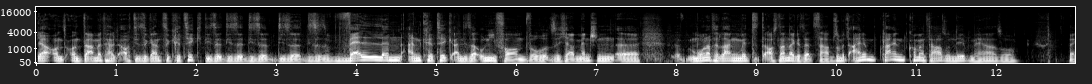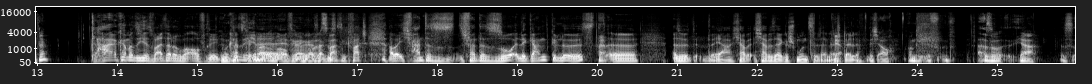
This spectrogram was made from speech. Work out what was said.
Ja, und, und damit halt auch diese ganze Kritik, diese, diese, diese, diese, diese Wellen an Kritik an dieser Uniform, wo sich ja Menschen äh, monatelang mit auseinandergesetzt haben, so mit einem kleinen Kommentar so nebenher, so weg. Ja. Klar kann man sich jetzt weiter darüber aufregen. Man kann sich immer darüber aufregen, sagen, es was ein Quatsch. Aber ich fand das, ich fand das so elegant gelöst. Ja. Äh, also ja, ich habe, ich habe sehr geschmunzelt an der ja, Stelle. Ich auch. Und ich- also ja, es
